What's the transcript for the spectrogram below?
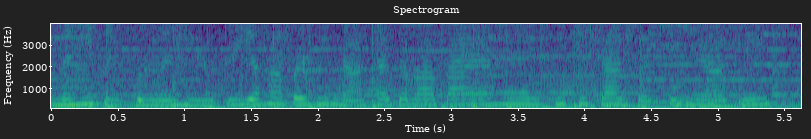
नहीं, बिल्कुल नहीं। तो यहाँ पर भी ना का जवाब आया है। इसी के साथ बढ़ते हैं आगे।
